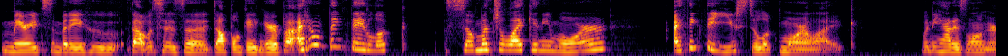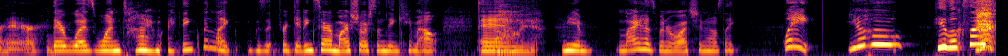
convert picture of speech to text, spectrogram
married somebody who that was his uh, doppelganger, but I don't think they look so much alike anymore. I think they used to look more alike when he had his longer hair. There was one time, I think when like was it Forgetting Sarah Marshall or something came out and oh, yeah. me and my husband were watching and I was like, "Wait, you know who he looks like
